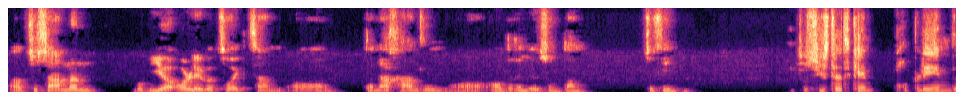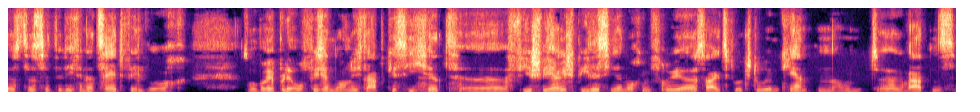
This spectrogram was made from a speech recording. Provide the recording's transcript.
äh, zusammen, wo wir alle überzeugt sind, äh, danach handeln, äh, andere Lösungen dann zu finden. Du siehst jetzt kein Problem, dass das natürlich in einer Zeit fällt, wo auch das obere Playoff ist ja noch nicht abgesichert. Äh, vier schwere Spiele sind ja noch im Frühjahr, Salzburg, Sturm, Kärnten und äh, Wartens.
